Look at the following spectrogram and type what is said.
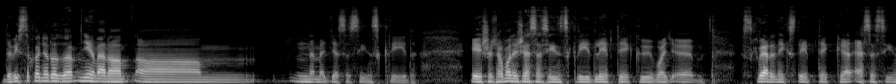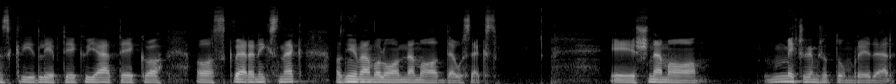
De visszakanyarodva, nyilván a, a nem egy Assassin's Creed. És hogyha van is Assassin's Creed léptékű, vagy uh, Square Enix léptékkel Assassin's Creed léptékű játék a, a Square Enixnek, az nyilvánvalóan nem a Deus Ex. És nem a, még csak nem is a Tomb Raider,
